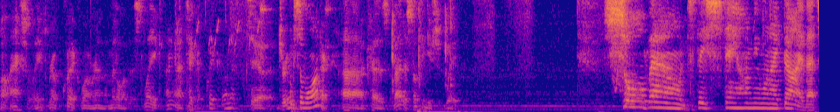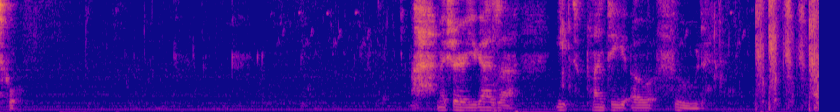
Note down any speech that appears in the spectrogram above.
Well, actually, real quick, while we're in the middle of this lake, I'm going to take a quick minute to drink some water, because uh, that is something you should wait. Soulbound! They stay on me when I die. That's cool. Make sure you guys uh, eat plenty of food. Uh,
